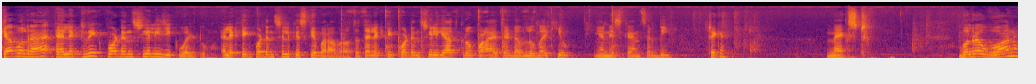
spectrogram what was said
क्या बोल रहा है? Electric potential is equal to electric potential किसके बराबर होता है? तो इलेक्ट्रिक पोटेंशियल याद करो, पढ़ाए थे डब्ल्यू बाई क्यू यानी इसका आंसर बी ठीक है? नेक्स्ट बोल रहा है one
